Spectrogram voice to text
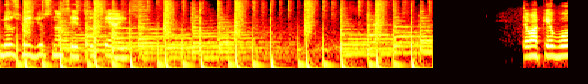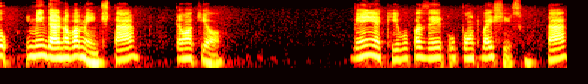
meus vídeos nas redes sociais. Então aqui eu vou emendar novamente, tá? Então aqui, ó. Bem aqui eu vou fazer o ponto baixíssimo, tá?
